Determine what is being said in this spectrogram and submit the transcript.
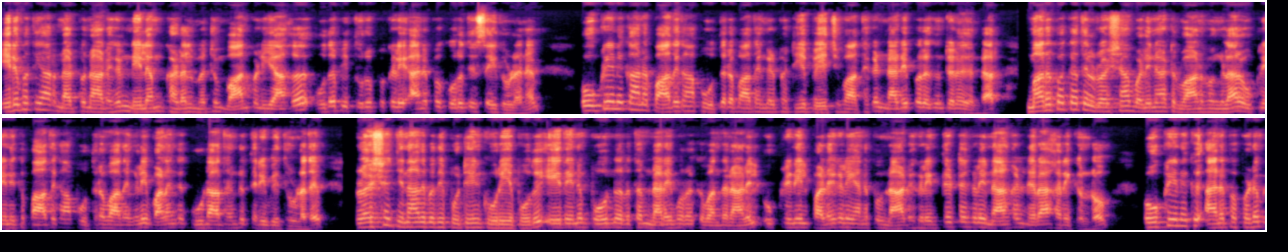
இருபத்தி ஆறு நட்பு நாடுகள் நிலம் கடல் மற்றும் வான்வழியாக உதவி துருப்புகளை அனுப்ப உறுதி செய்துள்ளன. உக்ரைனுக்கான பாதுகாப்பு உத்தரவாதங்கள் பற்றிய பேச்சுவார்த்தைகள் நடைபெறுகின்றன என்றார் மறுபக்கத்தில் ரஷ்யா வெளிநாட்டு ராணுவங்களால் உக்ரைனுக்கு பாதுகாப்பு உத்தரவாதங்களை வழங்கக்கூடாது என்று தெரிவித்துள்ளது. ரஷ்ய ஜனாதிபதி புட்டின் கூறிய போது ஏதேனும் போர் நிறுத்தம் நடைமுறைக்கு வந்த நாளில் உக்ரைனில் படைகளை அனுப்பும் நாடுகளின் திட்டங்களை நாங்கள் நிராகரிக்கின்றோம். உக்ரைனுக்கு அனுப்பப்படும்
